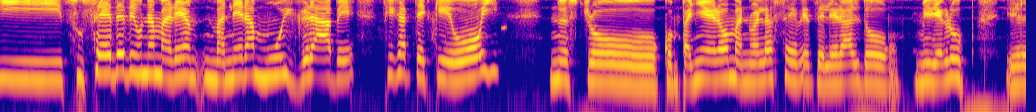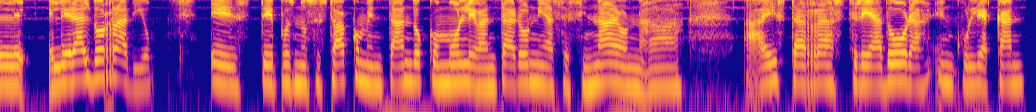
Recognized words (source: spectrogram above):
y sucede de una manera, muy grave. Fíjate que hoy nuestro compañero Manuel Aceves del Heraldo Media Group, el, el Heraldo Radio, este, pues nos estaba comentando cómo levantaron y asesinaron a, a esta rastreadora en Culiacán,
